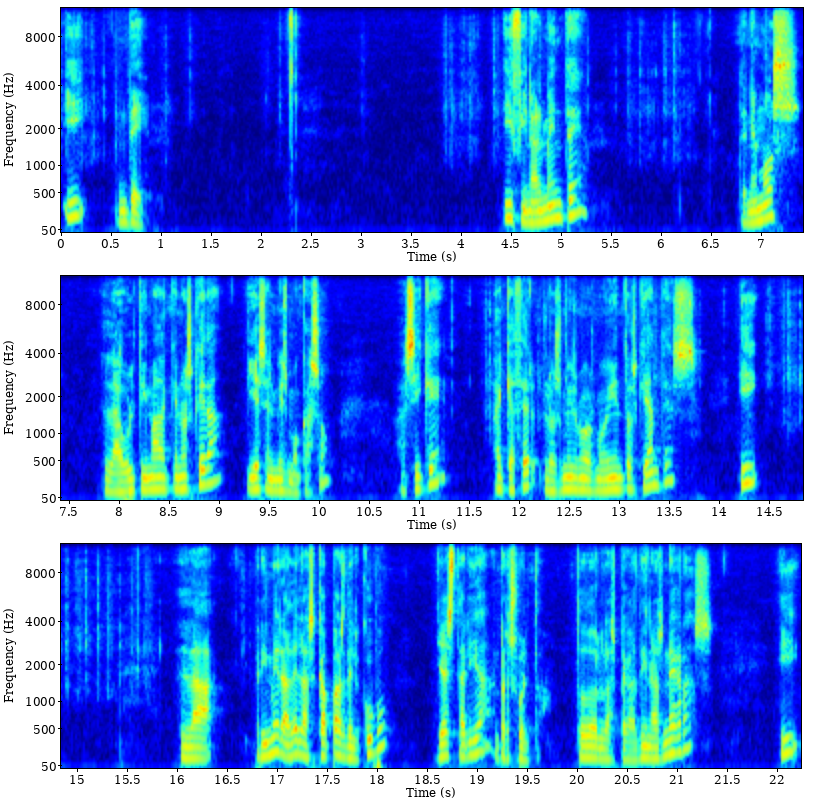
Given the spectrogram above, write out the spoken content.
y D. Y finalmente tenemos la última que nos queda y es el mismo caso. Así que hay que hacer los mismos movimientos que antes y la primera de las capas del cubo ya estaría resuelta. Todas las pegatinas negras y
